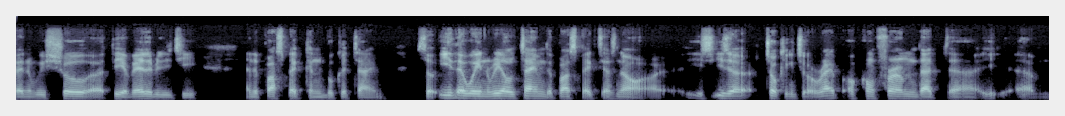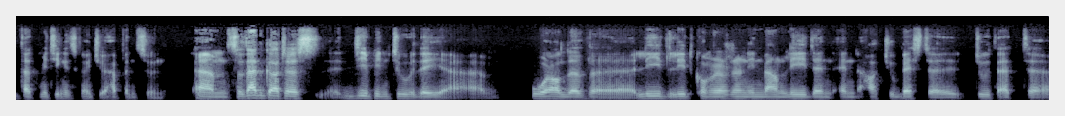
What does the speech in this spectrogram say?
and we show uh, the availability, and the prospect can book a time. So either way, in real time, the prospect is now is either talking to a rep or confirm that uh, um, that meeting is going to happen soon. Um, so that got us deep into the uh, world of uh, lead, lead conversion, inbound lead, and and how to best uh, do that uh,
